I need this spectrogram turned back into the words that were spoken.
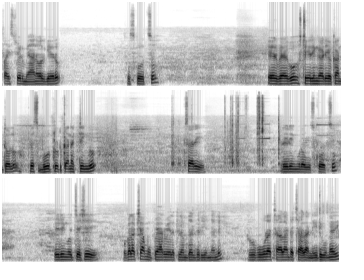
ఫైవ్ స్పీడ్ మాన్యువల్ గేరు చూసుకోవచ్చు. Air bag steering audio control plus Bluetooth connecting. ఒకసారి రీడింగ్ కూడా చూసుకోవచ్చు. రీడింగ్ వచ్చేసి ఒక లక్ష ముప్పై ఆరు వేల కిలోమీటర్లు తిరిగిందండి. రూపు కూడా చాలా అంటే చాలా నీట్గా ఉన్నది.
